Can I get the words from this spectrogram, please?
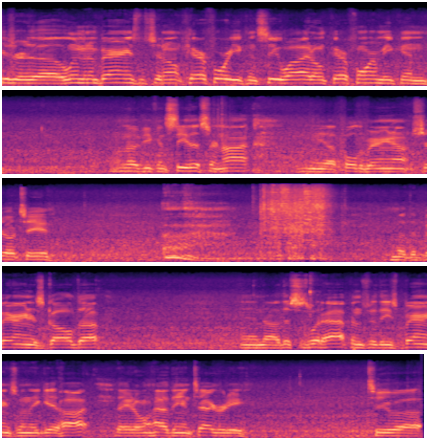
these are the aluminum bearings, which I don't care for. You can see why I don't care for them. You can, I don't know if you can see this or not. Let me uh, pull the bearing out and show it to you. The bearing is galled up. And uh, this is what happens with these bearings when they get hot. They don't have the integrity to uh,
